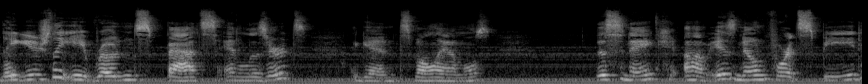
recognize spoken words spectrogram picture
they usually eat rodents, bats, and lizards. Again, small animals. The snake um, is known for its speed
